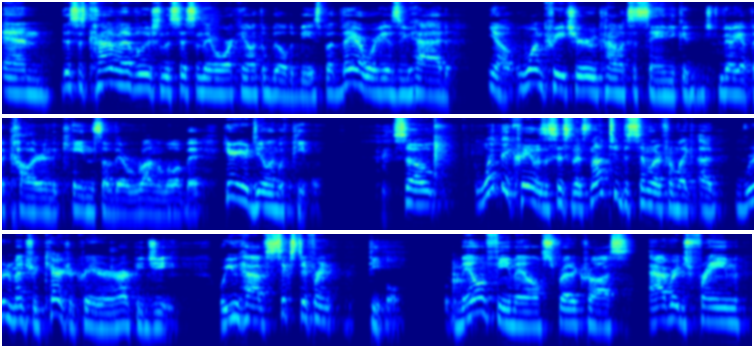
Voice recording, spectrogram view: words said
And this is kind of an evolution of the system they were working on with the Wildebeest, but there, whereas you had, you know, one creature who kind of looks the same, you could vary up the color and the cadence of their run a little bit. Here you're dealing with people. So what they created was a system that's not too dissimilar from like a rudimentary character creator in an RPG, where you have six different people, male and female, spread across average frame,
